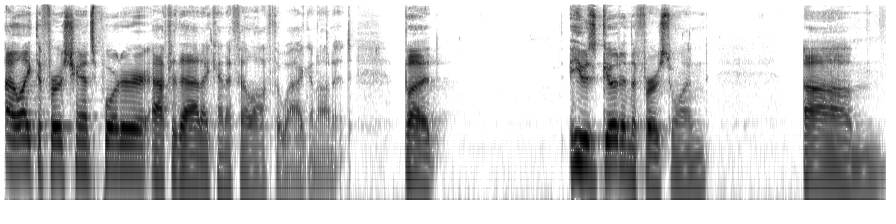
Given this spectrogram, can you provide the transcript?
I like the first transporter. After that, I kind of fell off the wagon on it, but he was good in the first one. Um,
